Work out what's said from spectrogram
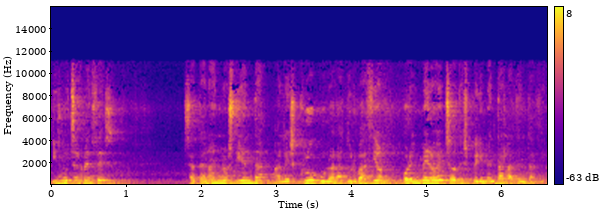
y muchas veces Satanás nos tienta al escrúpulo, a la turbación, por el mero hecho de experimentar la tentación.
